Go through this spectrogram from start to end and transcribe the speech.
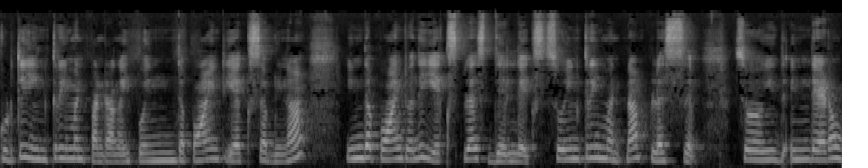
கொடுத்து இன்க்ரீமெண்ட் பண்ணுறாங்க இப்போ இந்த பாயிண்ட் எக்ஸ் அப்படின்னா இந்த பாயிண்ட் வந்து X plus del X so இன்க்ரீமெண்ட்னா ப்ளஸ்ஸு ஸோ இது இந்த இடம்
